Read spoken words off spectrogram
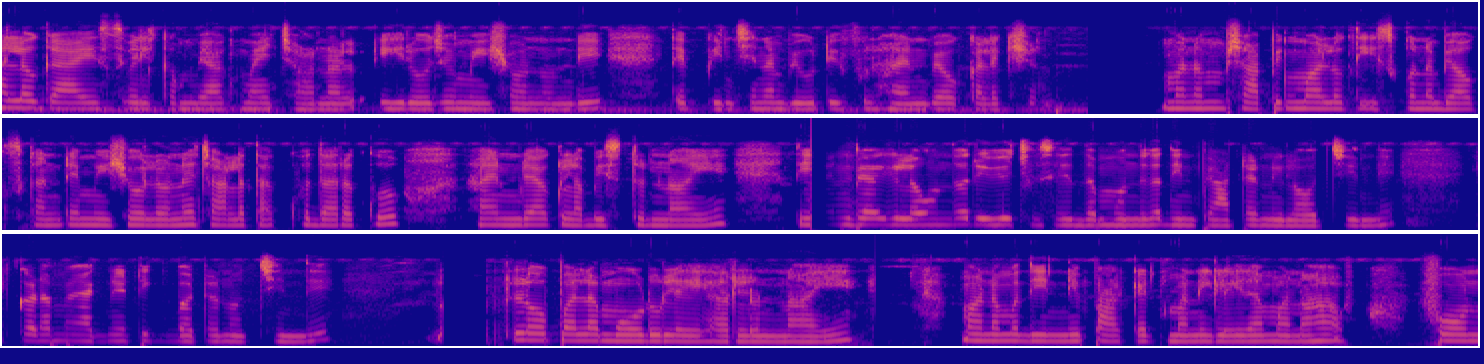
Hello guys welcome back my channel. ఈరోజు మీషో నుండి తెప్పించిన బ్యూటిఫుల్ హ్యాండ్ బ్యాగ్ కలెక్షన్. మనం షాపింగ్ మాల్లో తీసుకున్న బ్యాగ్స్ కంటే మీషోలోనే చాలా తక్కువ ధరకు హ్యాండ్ బ్యాగ్ లభిస్తున్నాయి. హ్యాండ్ బ్యాగ్ ఎలా ఉందో రివ్యూ చూసేద్దాం. ముందుగా దీని ప్యాటర్న్ ఇలా వచ్చింది. ఇక్కడ మ్యాగ్నెటిక్ బటన్ వచ్చింది. లోపల మూడు లేయర్లు ఉన్నాయి. మనము దీన్ని పాకెట్ మనీ లేదా మన ఫోన్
